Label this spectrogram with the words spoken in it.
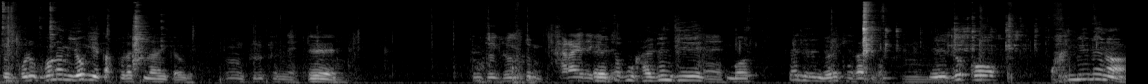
그래서 그런 그놈이 여기에 딱 부딪힌다니까 여기. 음 그렇겠네. 예. 그럼 저기 저기 좀 갈아야 되겠네. 예, 조금 갈든지 네. 뭐 때리든 이렇게 해가지고. 음. 예, 넣고 확 밀면은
